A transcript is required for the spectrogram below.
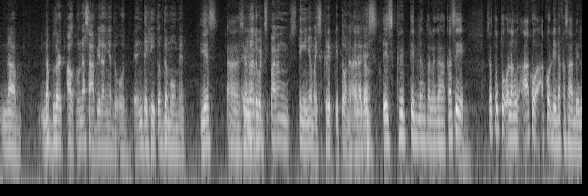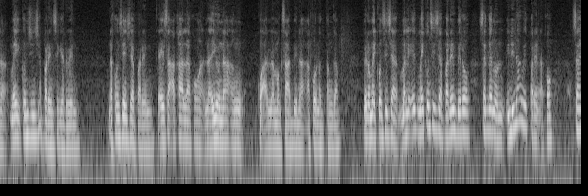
na, na blurt out o nasabi lang niya doon in the heat of the moment. yes, uh, In Ram. other words, parang tingin nyo may script ito na Ah, talagang... is, is scripted lang talaga. Kasi sa totoo lang, ako, ako din nakasabi na may konsensya pa rin si Kerwin. Na konsensya pa rin. Kaysa akala ko nga na yun na ang kuan na magsabi na ako nagtanggap. Pero may konsensya, maliit, may konsensya pa rin, pero sa ganun, idinawit pa rin ako. Sa,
